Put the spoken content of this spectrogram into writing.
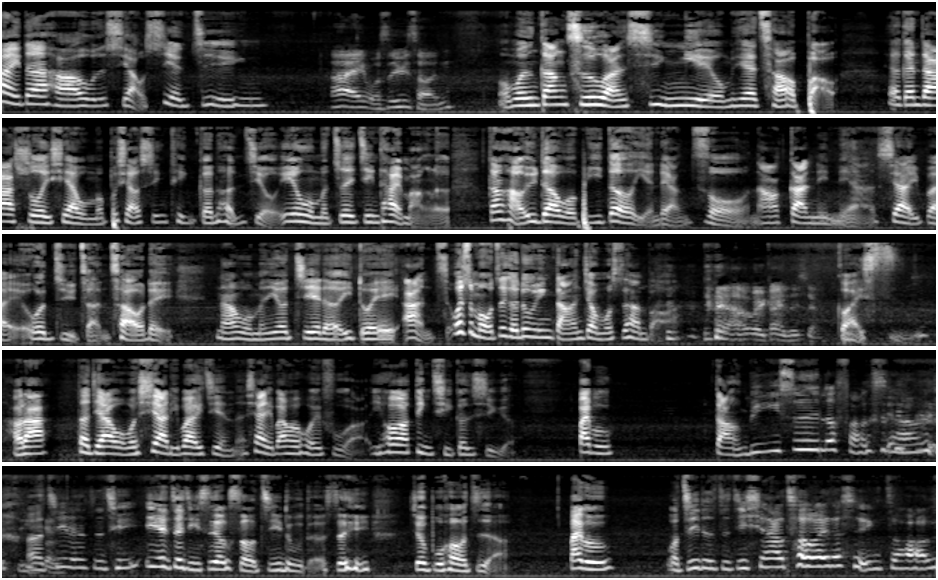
嗨，大家好，我是小现金。嗨，我是玉成。我们刚吃完新野，我们现在超饱。要跟大家说一下，我们不小心停更很久，因为我们最近太忙了，刚好遇到我鼻窦炎两周，然后干你娘，下一拜我举展超累，然后我们又接了一堆案子。为什么我这个录音档案叫摩斯汉堡啊？对啊，我也刚才在想，怪死！好啦，大家我们下礼拜见了，下礼拜会恢复啊，以后要定期更新啊，拜不。当迷失了方向，我，记得自己，因为这集是用手机录的，所以就不后置啊。拜不，我记得自己想要成为的形状。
